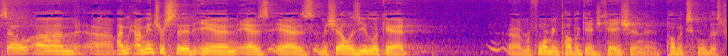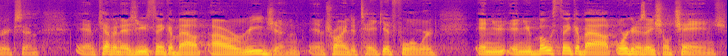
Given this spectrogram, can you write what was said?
So um, uh, I'm, I'm, interested in, as, as Michelle, as you look at uh, reforming public education and public school districts, and, and Kevin, as you think about our region and trying to take it forward, and you, and you both think about organizational change,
